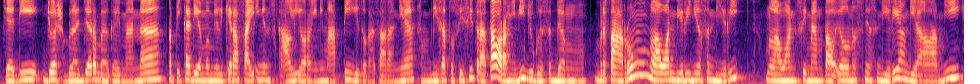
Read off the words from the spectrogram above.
Jadi Josh belajar bagaimana ketika dia memiliki rasa ingin sekali orang ini mati gitu kasarannya. Di satu sisi ternyata orang ini juga sedang bertarung melawan dirinya sendiri melawan si mental illnessnya sendiri yang dia alami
